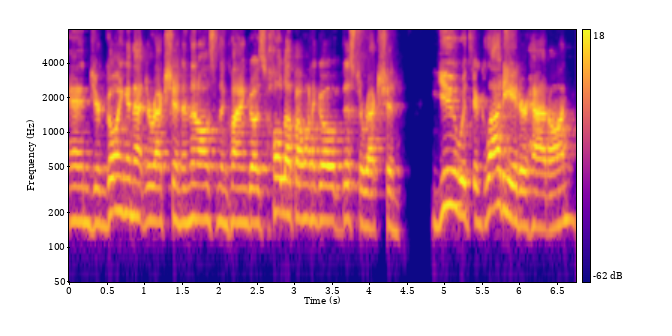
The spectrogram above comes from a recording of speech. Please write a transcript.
And you're going in that direction, and then all of a sudden the client goes, "Hold up, I want to go this direction." You, with your gladiator hat on,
